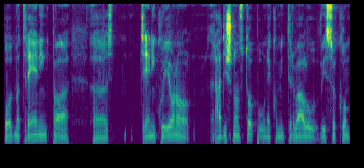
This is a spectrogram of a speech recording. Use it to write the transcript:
odmah trening, pa uh, trening koji je ono, radiš non stop u nekom intervalu visokom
